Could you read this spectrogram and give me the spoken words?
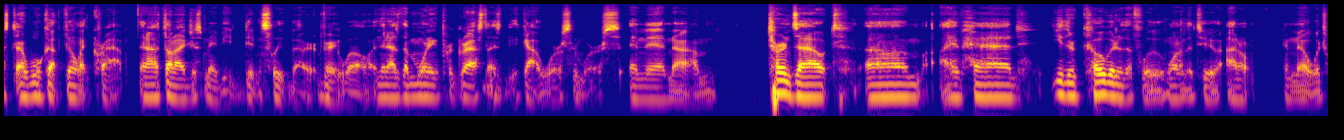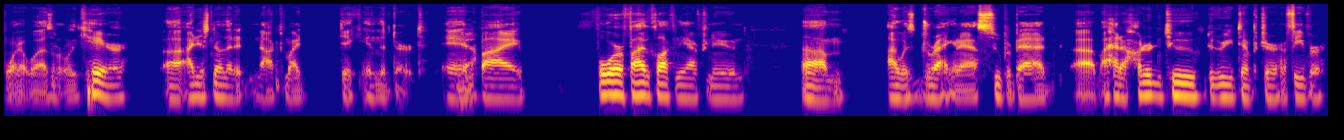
I, I woke up feeling like crap, and I thought I just maybe didn't sleep very, very well. And then as the morning progressed, I, it got worse and worse. And then um, turns out um, I've had either COVID or the flu, one of the two. I don't know which one it was. I don't really care. Uh, I just know that it knocked my dick in the dirt. And Yeah. by four or five o'clock in the afternoon, um, I was dragging ass super bad. Uh, I had a 102 degree temperature, a fever.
